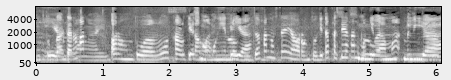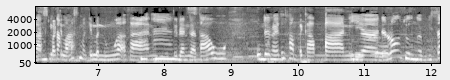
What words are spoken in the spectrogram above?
gitu Iya, kan karena kan orang lain. orang tua lo kalau Ya, kita semua- ngomongin iya. logika kan maksudnya ya orang tua kita pasti akan semakin lama meninggalkan iya, semakin kita lama kan. semakin menua kan Mm-mm. gitu dan nggak tahu umurnya Dan- itu sampai kapan Iya, gitu. dan lo juga nggak bisa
